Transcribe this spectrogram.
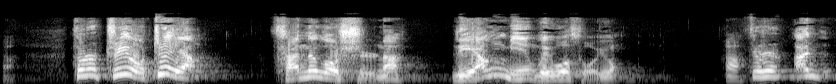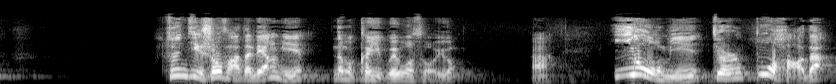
啊，他说只有这样才能够使呢良民为我所用，啊，就是按遵纪守法的良民，那么可以为我所用，啊，幼民就是不好的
